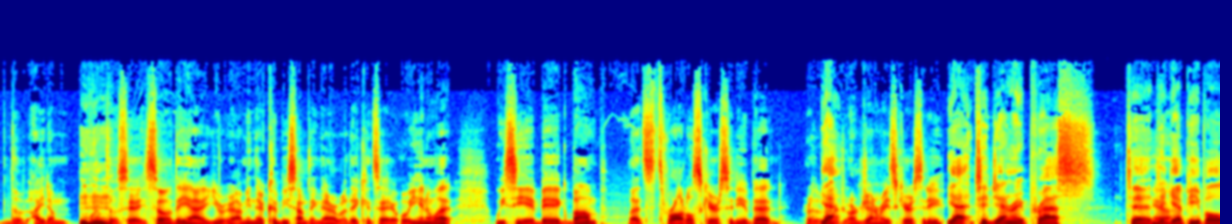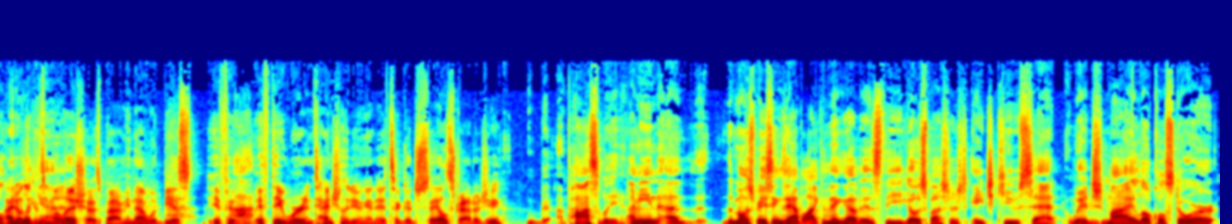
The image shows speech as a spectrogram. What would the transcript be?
the item Mm-hmm. those sales. So yeah, you're, I mean, there could be something there where they could say, well, you know what, we see a big bump, let's throttle scarcity a bit, or, Yeah. or, generate scarcity. Yeah, to generate press, to, to get people. I don't think it's at it. malicious, but I mean that would be a if it, if they were intentionally doing it, it's a good sales strategy. Possibly. I mean, uh, the most recent example I can think of is the Ghostbusters HQ set, which Hmm. my local store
